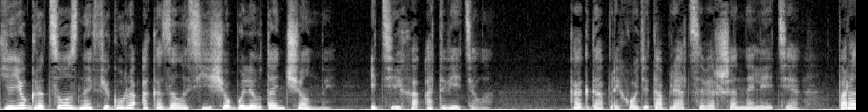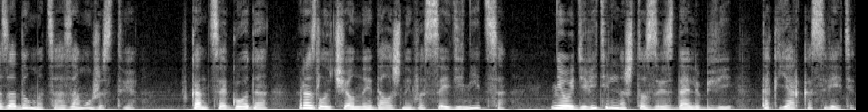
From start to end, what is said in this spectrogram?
ее грациозная фигура оказалась еще более утонченной и тихо ответила. Когда приходит обряд совершеннолетия, пора задуматься о замужестве. В конце года разлученные должны воссоединиться. Неудивительно, что звезда любви так ярко светит.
